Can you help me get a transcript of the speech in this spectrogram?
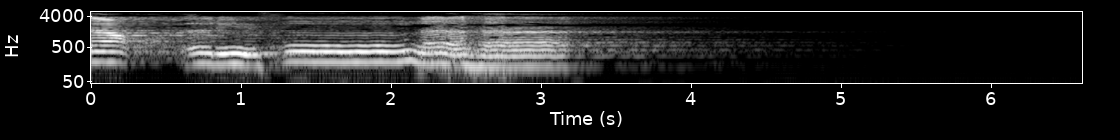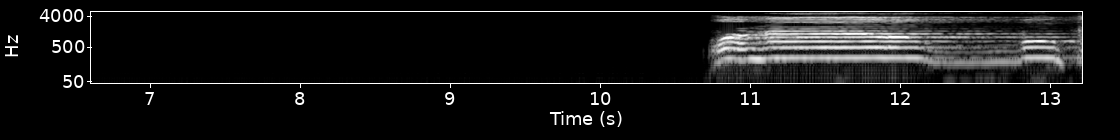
فَتَعْرِفُونَهَا ۚ وَمَا رَبُّكَ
